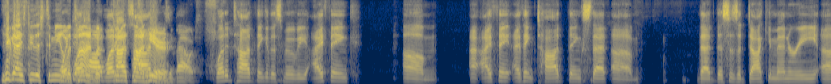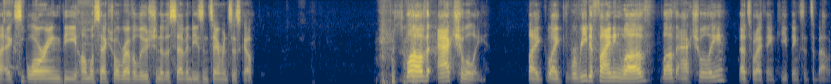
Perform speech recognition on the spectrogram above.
you guys do this to me all the time, Todd- but what Todd's not Todd- It here. was about. what did Todd think of this movie? I think, um, I, I think I think Todd thinks that um, that this is a documentary uh, exploring the homosexual revolution of the '70s in San Francisco. Love Actually, like like we're redefining love. Love Actually. That's what I think he thinks it's about.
